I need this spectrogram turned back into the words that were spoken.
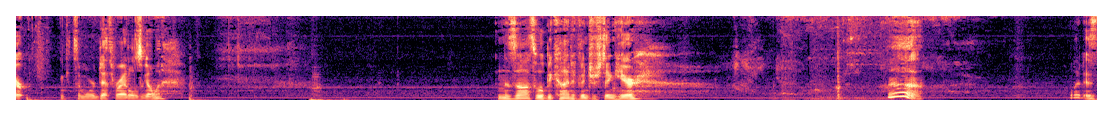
There. Get some more death rattles going. N'Zoth will be kind of interesting here. Ah. What is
